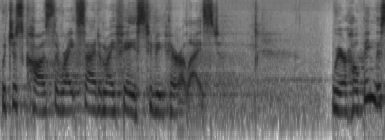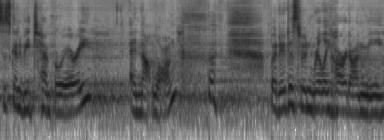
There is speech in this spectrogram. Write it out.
which has caused the right side of my face to be paralyzed. We are hoping this is going to be temporary and not long, but it has been really hard on me.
